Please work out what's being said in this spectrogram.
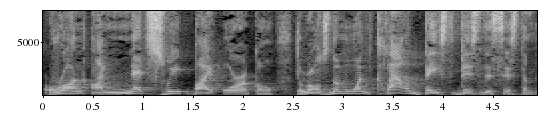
run on NetSuite by Oracle, the world's number one cloud-based business system.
